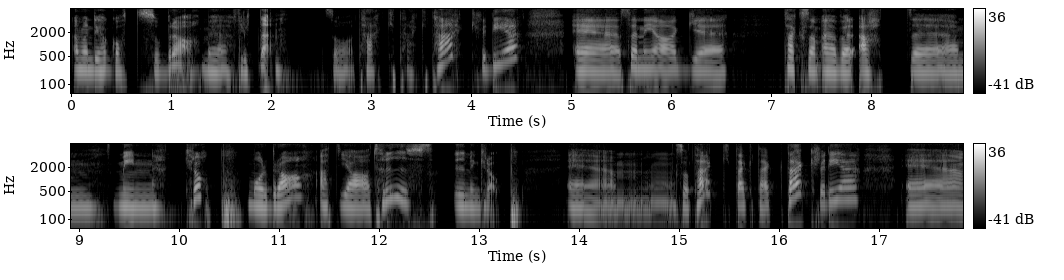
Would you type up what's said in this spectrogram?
ja, men det har gått så bra med flytten. Så tack, tack, tack för det. Eh, sen är jag eh, tacksam över att eh, min kropp mår bra, att jag trivs i min kropp. Eh, så tack, tack, tack, tack för det. Eh,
